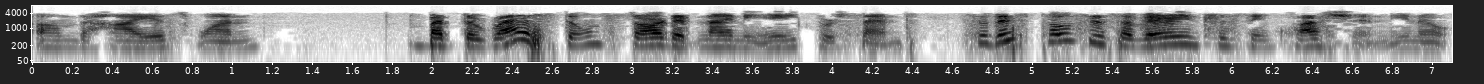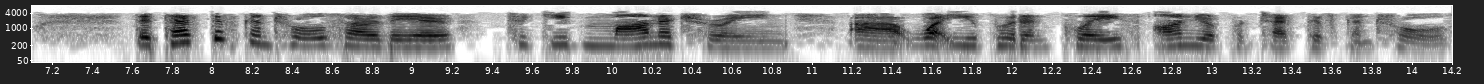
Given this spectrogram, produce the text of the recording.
on the highest one. But the rest don't start at 98%. So this poses a very interesting question. You know, detective controls are there to keep monitoring uh, what you put in place on your protective controls.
